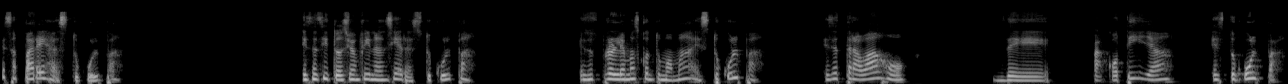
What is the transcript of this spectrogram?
esa pareja es tu culpa, esa situación financiera es tu culpa, esos problemas con tu mamá es tu culpa ese trabajo de pacotilla es tu culpa.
